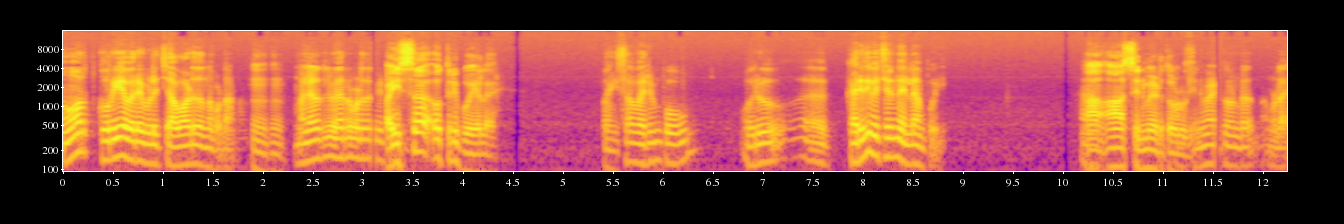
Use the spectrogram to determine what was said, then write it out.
നോർത്ത് കൊറിയ വരെ വിളിച്ച് അവാർഡ് തന്ന പടമാണ്. മലയാളത്തിൽ വേറെ പടത്തിൽ പൈസ ഒത്തിരി പോയി അല്ലേ? പൈസ വരും പോവും. ഒരു കരുതി വെച്ചിരുന്ന എല്ലാം പോയി. ആ സിനിമ എടുത്തോളൂ. സിനിമ എടുത്തോണ്ട് നമ്മുടെ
